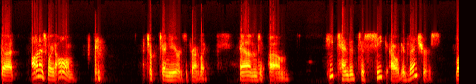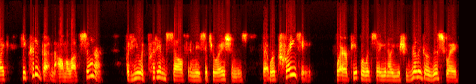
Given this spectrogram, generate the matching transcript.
that on his way home, it took 10 years apparently, and um, he tended to seek out adventures. Like he could have gotten home a lot sooner, but he would put himself in these situations that were crazy, where people would say, you know, you should really go this way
